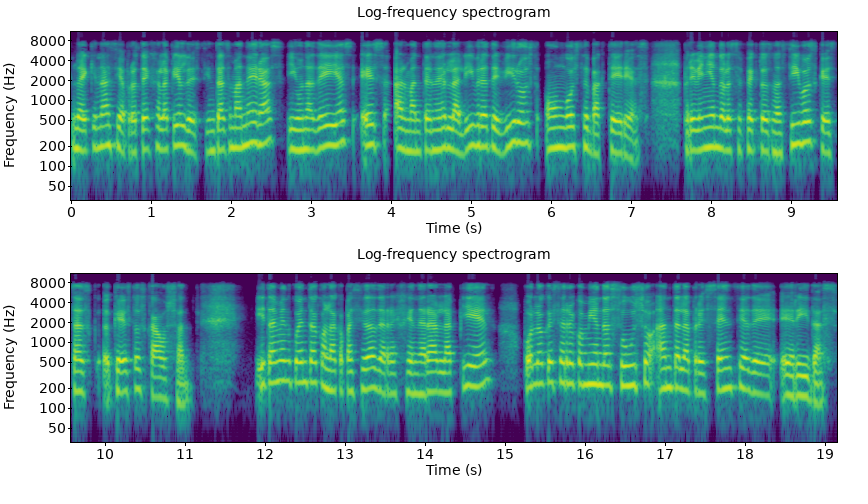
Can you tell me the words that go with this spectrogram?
La equinacia protege la piel de distintas maneras y una de ellas es al mantenerla libre de virus, hongos y bacterias, previniendo los efectos nocivos que, que estos causan. Y también cuenta con la capacidad de regenerar la piel, por lo que se recomienda su uso ante la presencia de heridas.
